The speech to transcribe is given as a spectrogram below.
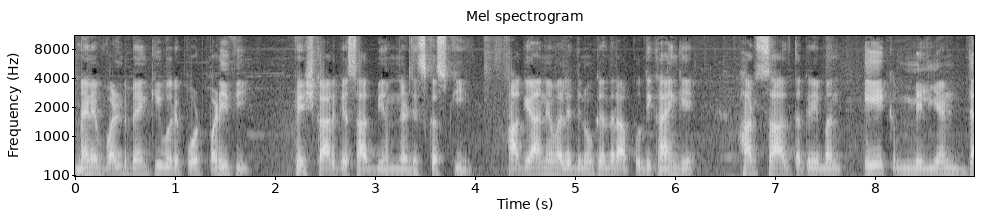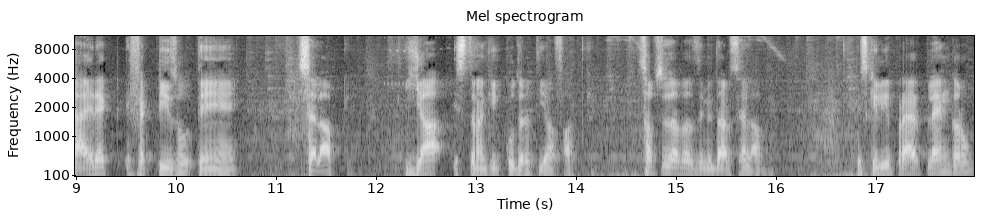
मैंने वर्ल्ड बैंक की वो रिपोर्ट पढ़ी थी पेशकार के साथ भी हमने डिस्कस की। आगे आने वाले दिनों के अंदर आपको दिखाएँगे हर साल तकरीबन एक मिलियन डायरेक्ट इफ़ेक्टिव होते हैं सैलाब के। या इस तरह की कुदरती आफात के। सबसे ज़्यादा ज़िम्मेदार सैलाब है। इसके लिए प्रायर प्लान करो।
